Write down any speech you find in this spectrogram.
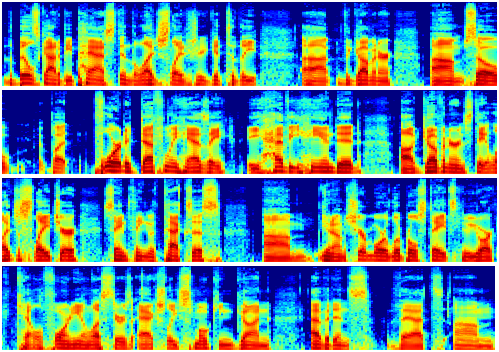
The bill's got to be passed in the legislature to get to the uh, the governor. Um, so, but Florida definitely has a a heavy-handed uh, governor and state legislature. Same thing with Texas. Um, you know, I'm sure more liberal states, New York, California, unless there's actually smoking gun evidence that um,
